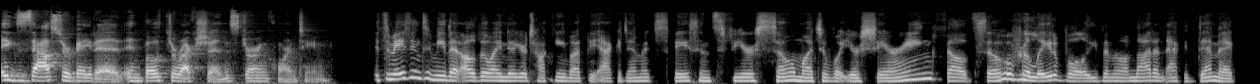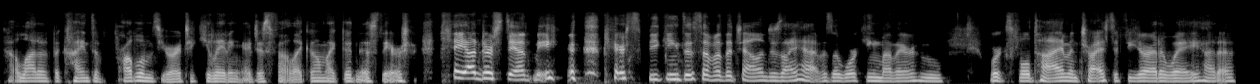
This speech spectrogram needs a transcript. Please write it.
exacerbated in both directions during quarantine. It's amazing to me that although I know you're talking about the academic space and sphere, so much of what you're sharing felt so relatable, even though I'm not an academic. A lot of the kinds of problems you're articulating, I just felt like, oh my goodness, they're they understand me. they're speaking to some of the challenges I have as a working mother who works full time and tries to figure out a way how to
